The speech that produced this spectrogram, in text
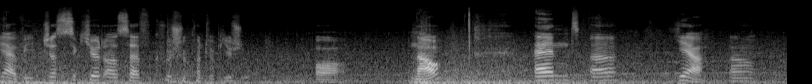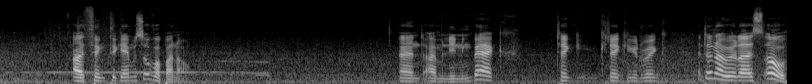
yeah, we just secured ourselves a crucial contribution. Or now. And uh, yeah, uh, I think the game is over by now. And I'm leaning back, taking taking a drink, and then I realized, oh,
